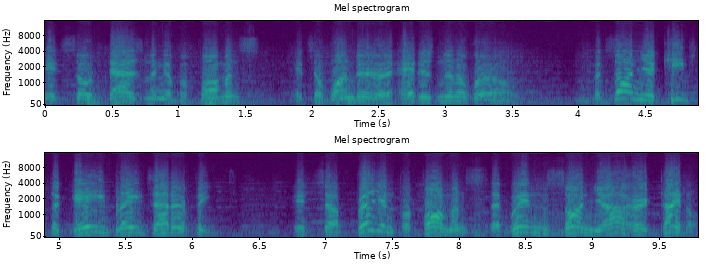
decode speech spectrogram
It's so dazzling a performance, it's a wonder her head isn't in a whirl. But Sonya keeps the gay blades at her feet. It's a brilliant performance that wins Sonya her title.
